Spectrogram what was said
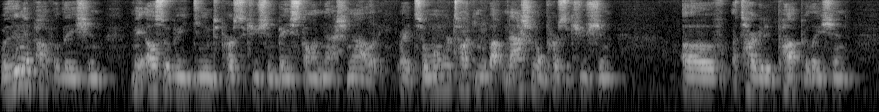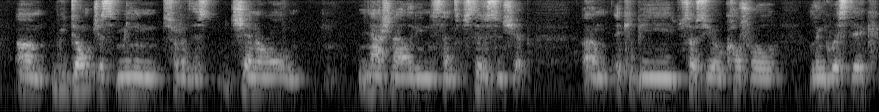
within a population may also be deemed persecution based on nationality, right? So when we're talking about national persecution of a targeted population, um, we don't just mean sort of this general nationality in the sense of citizenship. Um, it could be socio-cultural, linguistic,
